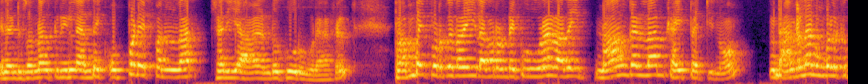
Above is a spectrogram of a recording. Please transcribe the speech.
என்னென்று சொன்னால் கிரீன்லாந்தை ஒப்படைப்பதுதான் சரியாக என்று கூறுகிறார்கள். ட்ரம்பை பொறுத்தவரையில் அவர் ஒன்றை கூறுகிறார் அதை நாங்கள் தான் கைப்பற்றினோம். நாங்கள் தான் உங்களுக்கு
